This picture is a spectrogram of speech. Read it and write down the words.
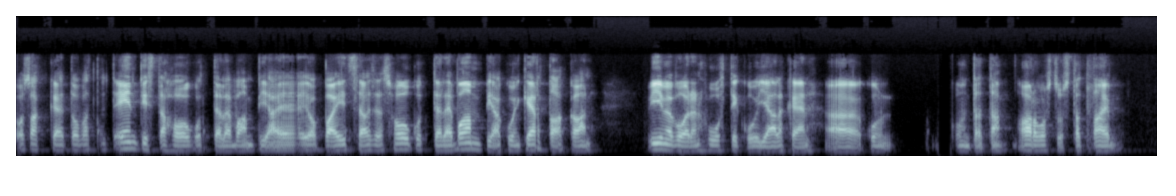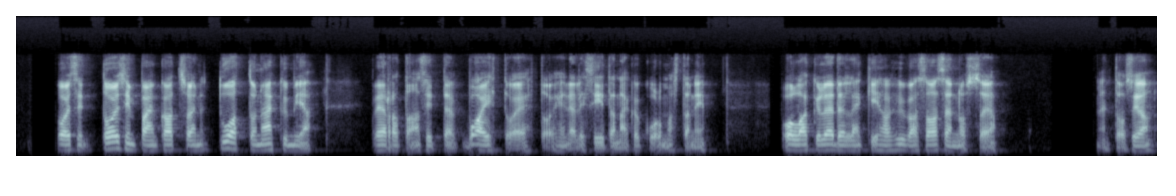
osakkeet ovat nyt entistä houkuttelevampia ja jopa itse asiassa houkuttelevampia kuin kertaakaan viime vuoden huhtikuun jälkeen, ää, kun, kun tätä arvostusta tai toisin, toisinpäin katsoen tuottonäkymiä verrataan sitten vaihtoehtoihin, eli siitä näkökulmasta niin ollaan kyllä edelleenkin ihan hyvässä asennossa ja tosiaan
